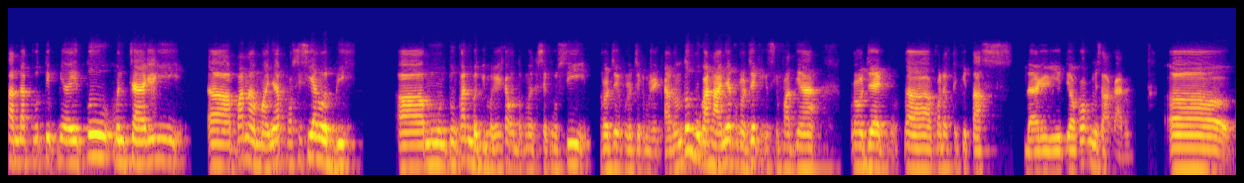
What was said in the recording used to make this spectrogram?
tanda kutipnya itu mencari uh, apa namanya posisi yang lebih uh, menguntungkan bagi mereka untuk mengeksekusi proyek-proyek mereka. Tentu bukan hanya proyek sifatnya proyek uh, konektivitas dari Tiongkok misalkan. Uh,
